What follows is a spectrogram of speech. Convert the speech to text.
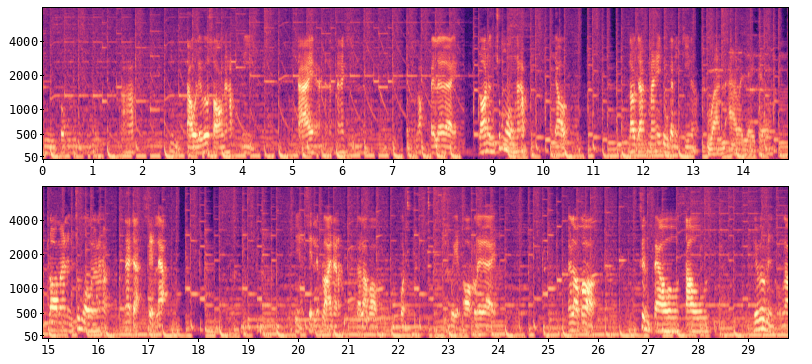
ดูตรง ครับนี่เตาเลเวลสองนะครับ นี่ ใช้อาหาร5ชิ้นนะครับล็อกไปเลยรอหนึ่งชั่วโมงนะครับ เดี๋ยว เราจะมาให้ดูกันอีกทีนะครับ One hour later. รอมาหนึ่งชั่วโมงแล้วนะครับ น่าจะเสร็จแล้วนี่เสร็จเรียบร้อยแล้วนะครับแล้วเราก็กดเวทออกเลย แล้วเราก็ขึ้นแปลเตาเลเวลหนึ่งของเรา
